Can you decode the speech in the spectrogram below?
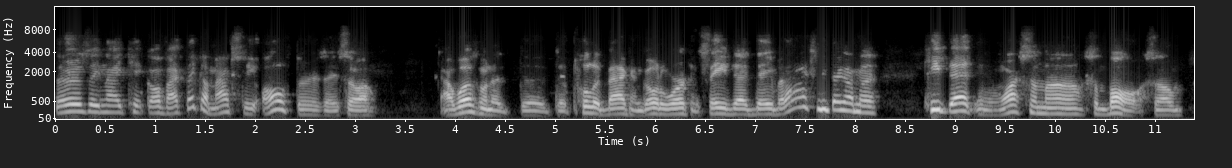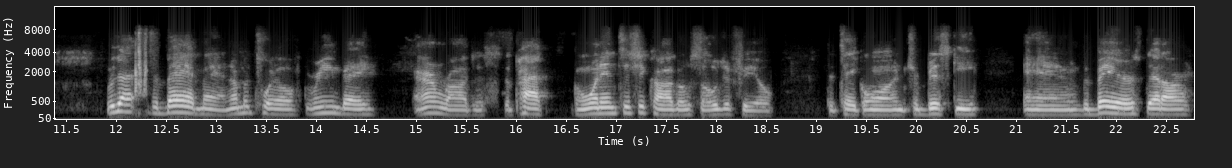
Thursday night kickoff. I think I'm actually off Thursday, so I was gonna to, to pull it back and go to work and save that day, but I actually think I'm gonna keep that and watch some uh some ball. So we got the bad man, number twelve, Green Bay, Aaron Rodgers, the pack going into Chicago, Soldier Field, to take on Trubisky and the Bears that are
